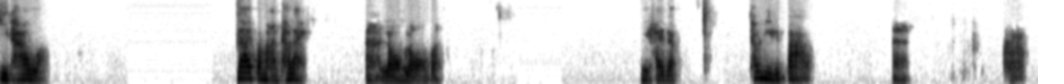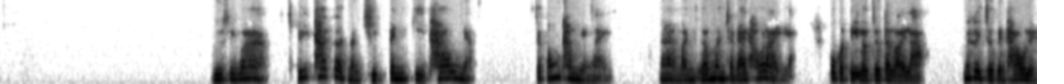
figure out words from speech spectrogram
กี่เท่าอะ ได้ประมาณเท่าไหร่ อ่า ลองลองก่อนมีใครแบบ เท่านี้หรือเปล่า อ่าดูซิว่าเฮ้ยถ้าเกิดมันคิดเป็นกี่เท่าเนี่ย จะต้องทำยังไง นะมันแล้วมันจะได้เท่าไหร่อะ ปกติเราเจอแต่ร้อยละ ไม่เคยเจอเป็นเท่าเลย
